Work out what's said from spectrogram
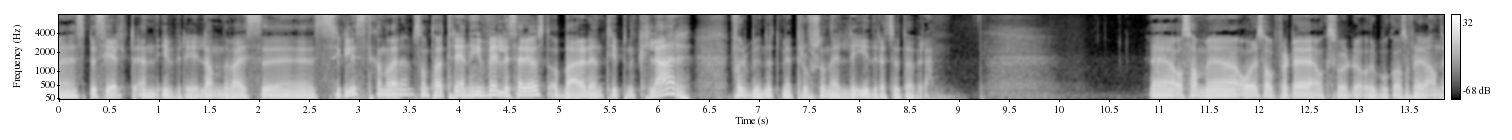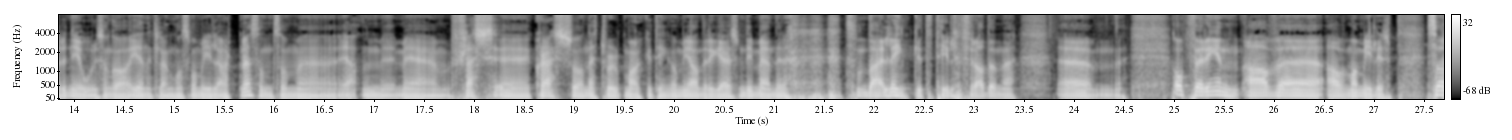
uh, spesielt en ivrig landeveissyklist, kan det være, som tar trening veldig seriøst og bærer den typen klær forbundet med profesjonelle idrettsutøvere. Eh, og Samme år så oppførte Oxford-ordboka også flere andre nye ord som ga gjenklang hos mobilartene, sånn som eh, ja, med, flash eh, crash og network marketing og mye andre greier som de mener som da er lenket til fra denne eh, oppføringen av, av mamiler. Så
